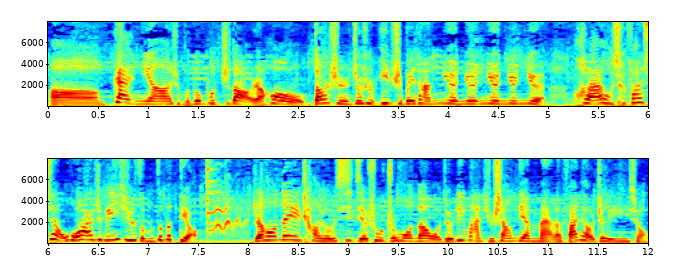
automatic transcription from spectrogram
呃概念啊，什么都不知道，然后当时就是一直被他虐虐虐虐虐，后来我就发现哇，这个英雄怎么这么屌？然后那一场游戏结束之后呢，我就立马去商店买了发条这个英雄，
